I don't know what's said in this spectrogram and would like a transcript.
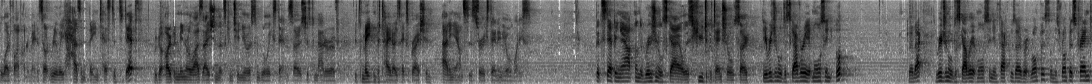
below 500 metres. So it really hasn't been tested to depth. We've got open mineralisation that's continuous and will extend. So it's just a matter of it's meat and potatoes exploration, adding ounces through extending the ore bodies. But stepping out on the regional scale is huge potential. So the original discovery at Mawson, oh, go back. The original discovery at Mawson, in fact, was over at Rompus on this Rompus trend.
